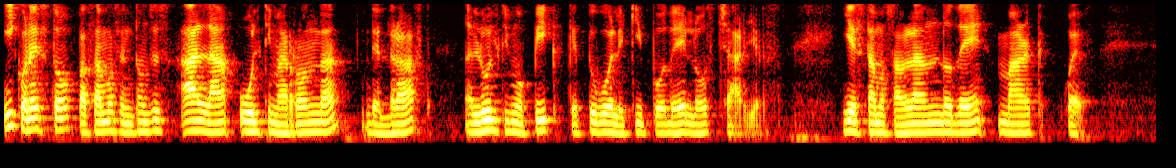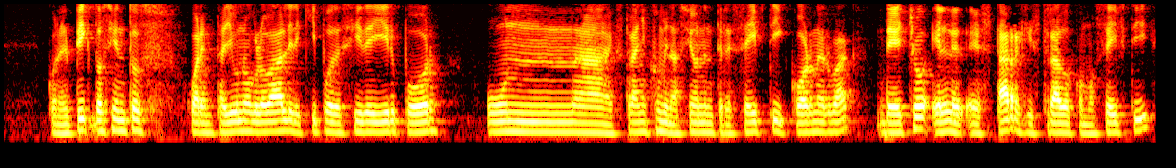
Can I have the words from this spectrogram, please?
Y con esto pasamos entonces a la última ronda del draft, al último pick que tuvo el equipo de los Chargers. Y estamos hablando de Mark web. Con el pick 241 global, el equipo decide ir por una extraña combinación entre safety y cornerback. De hecho, él está registrado como safety,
